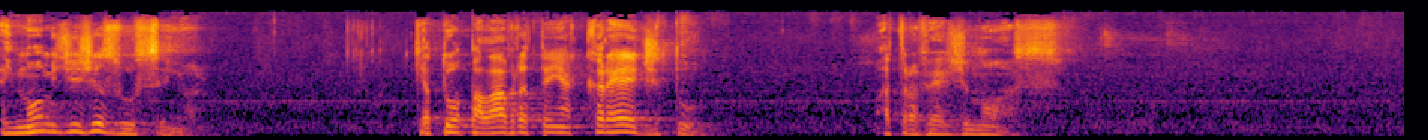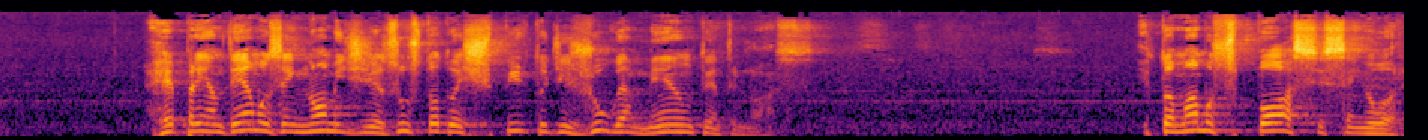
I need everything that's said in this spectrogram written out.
Em nome de Jesus, Senhor, que a Tua palavra tenha crédito através de nós. Repreendemos em nome de Jesus todo o espírito de julgamento entre nós. E tomamos posse, Senhor,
